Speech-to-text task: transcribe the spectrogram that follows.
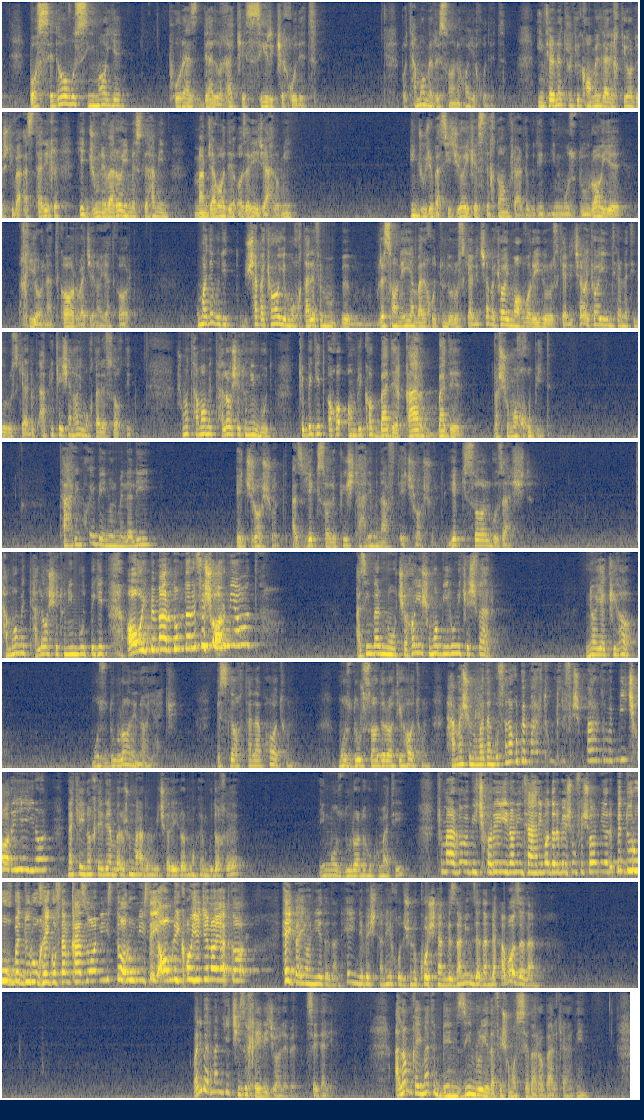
با صدا و سیمای پر از دلغک سیرک خودت. با تمام رسانه های خودت. اینترنت رو که کامل در اختیار داشتی و از طریق یه جونورایی مثل همین ممجواد آذری جهرومی این جوجه بسیجی هایی که استخدام کرده بودین این مزدورای خیانتکار و جنایتکار اومده بودید شبکه های مختلف رسانه ای هم برای خودتون درست کردید. شبکه های ماهواره درست کردید. شبکه های اینترنتی درست کردید. اپلیکیشن های مختلف ساختید. شما تمام تلاشتون این بود که بگید آقا آمریکا بده غرب بده و شما خوبید. تحریم های بین المللی اجرا شد. از یک سال پیش تحریم نفت اجرا شد. یک سال گذشت. تمام تلاشتون این بود بگید آی به مردم داره فشار میاد. از این ور نوچه های شما بیرون کشور. نایکی ها مزدوران نایک. اصلاح طلب هاتون مزدور صادراتی هاتون همشون اومدن گفتن آقا به مردم داره مردم بیچاره ایران. نه که اینا خیلی هم براشون مردم بیچاره ایران مهم بود آخه. این مزدوران حکومتی که مردم بیچاره ایران این تحریما داره بهشون فشار میاره. به دروغ به دروغ هی گفتن غذا نیست دارو نیست ای آمریکای جنایتکار. هی بیانیه دادن هی نوشتن هی خودشونو کشتن به زمین زدن به هوا زدن. ولی برای من یه چیز خیلی جالبه سید علی. الان قیمت بنزین رو یه دفعه شما سه برابر کردین.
